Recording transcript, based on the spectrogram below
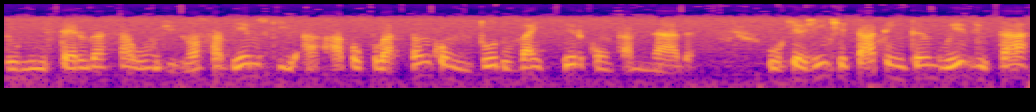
do Ministério da Saúde? Nós sabemos que a, a população como um todo vai ser contaminada. O que a gente está tentando evitar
